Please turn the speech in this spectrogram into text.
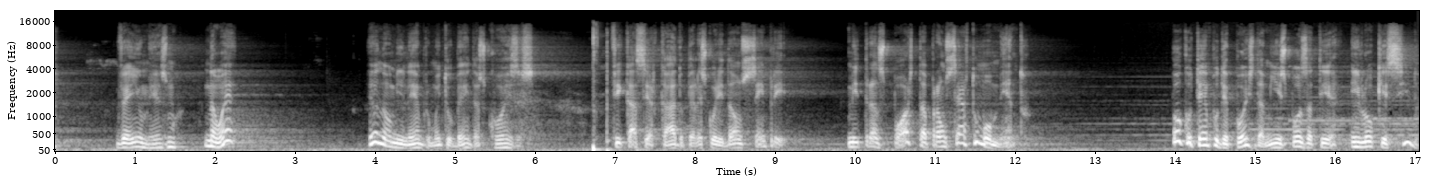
Venho mesmo, não é? Eu não me lembro muito bem das coisas. Ficar cercado pela escuridão sempre me transporta para um certo momento. Pouco tempo depois da minha esposa ter enlouquecido.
